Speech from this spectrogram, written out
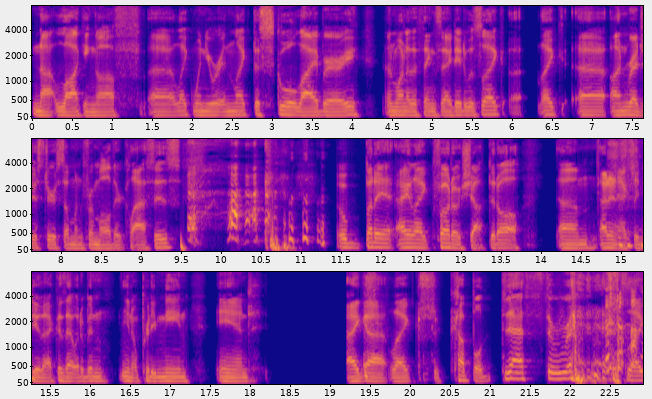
not logging off uh like when you were in like the school library and one of the things I did was like uh, like uh unregister someone from all their classes Oh, but I, I like photoshopped it all. Um, I didn't actually do that because that would have been, you know, pretty mean. And I got like a couple death threats, like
